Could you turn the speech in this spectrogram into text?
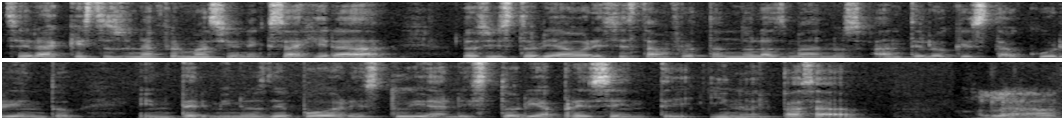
¿Será que esta es una afirmación exagerada? ¿Los historiadores están frotando las manos ante lo que está ocurriendo en términos de poder estudiar la historia presente y no el pasado? Hola,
